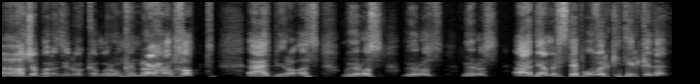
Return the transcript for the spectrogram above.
آه. ماتش البرازيل والكاميرون كان رايح على الخط قاعد بيرقص بيرقص بيرقص بيرقص قاعد يعمل step over كتير كده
